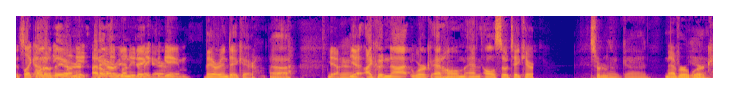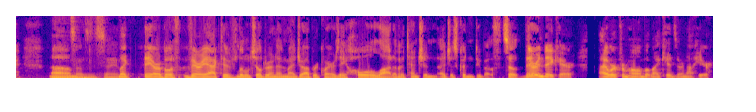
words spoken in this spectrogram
It's like Oh, I don't they need are- money. I don't are need money to make the game. They are in daycare. Uh, Yeah. Yeah. yeah, I could not work at home and also take care. of Sort of Oh God, never Yeah. work. Um, sounds insane. like they are both very active little children, and my job requires a whole lot of attention. I just couldn't do both. So they're in daycare. I work from home, but my kids are not here.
